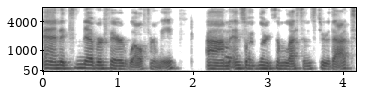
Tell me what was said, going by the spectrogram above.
and it's never fared well for me. Um, and so I've learned some lessons through that.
